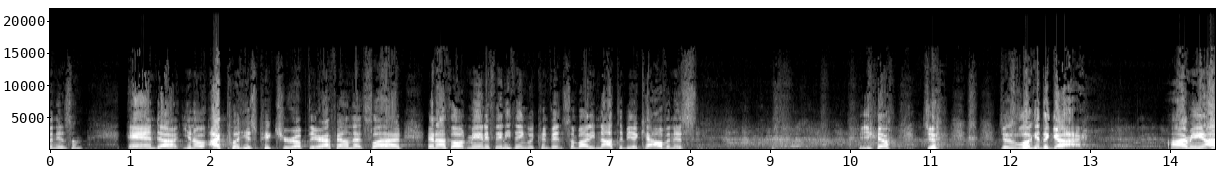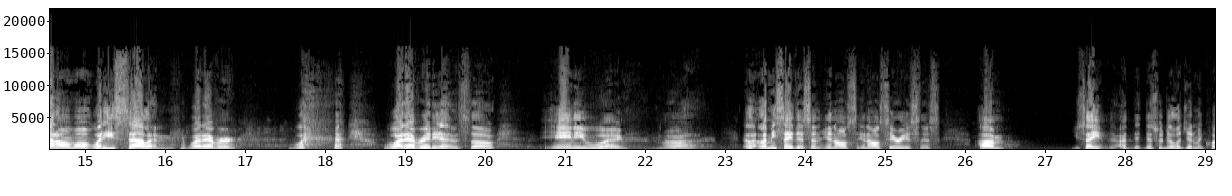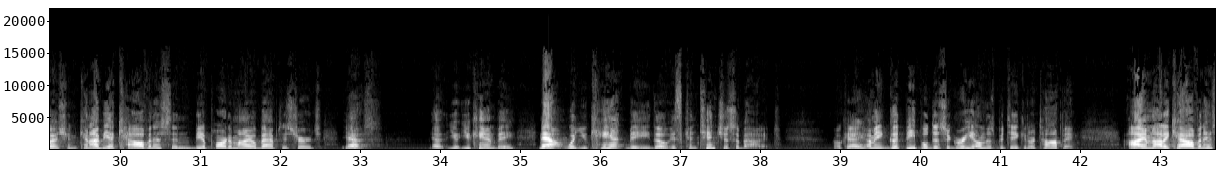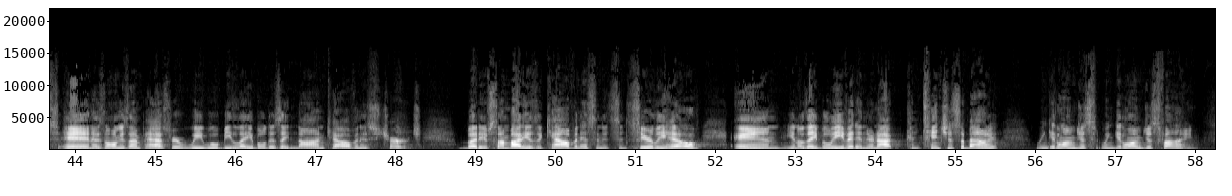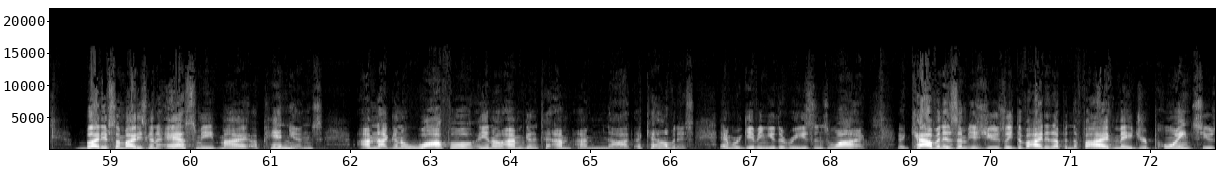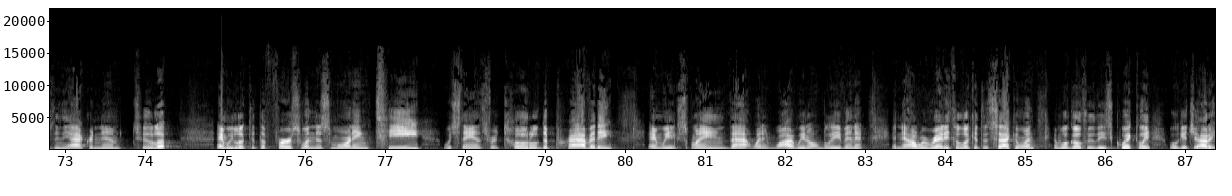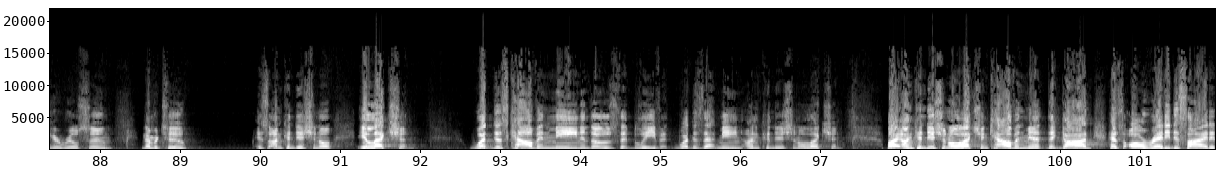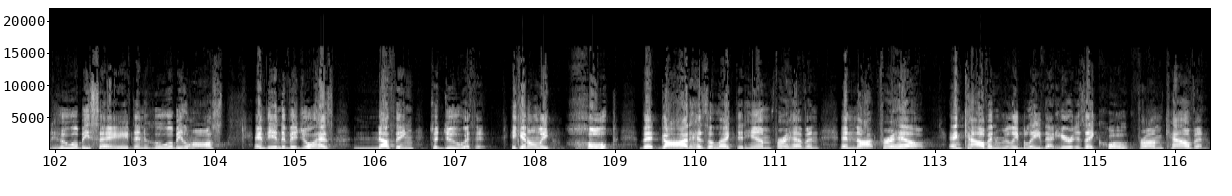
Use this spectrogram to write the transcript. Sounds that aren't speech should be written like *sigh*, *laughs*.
Calvinism. And, uh, you know, I put his picture up there. I found that slide, and I thought, man, if anything would convince somebody not to be a Calvinist, *laughs* you know, just, just look at the guy. I mean, I don't want what he's selling, whatever, *laughs* whatever it is. So, anyway, uh, let me say this in, in, all, in all seriousness. Um, you say, uh, this would be a legitimate question. Can I be a Calvinist and be a part of Myo Baptist Church? Yes. Yeah, you, you can be. Now, what you can't be, though, is contentious about it. Okay? I mean, good people disagree on this particular topic. I am not a Calvinist, and as long as I'm pastor, we will be labeled as a non Calvinist church. But if somebody is a Calvinist and it's sincerely held, and you know they believe it and they're not contentious about it, we can get along just we can get along just fine. But if somebody's going to ask me my opinions, I'm not going to waffle. You know, I'm going to. I'm I'm not a Calvinist, and we're giving you the reasons why. Uh, Calvinism is usually divided up into five major points using the acronym TULIP. And we looked at the first one this morning, T, which stands for total depravity and we explained that one and why we don't believe in it. And now we're ready to look at the second one, and we'll go through these quickly. We'll get you out of here real soon. Number two is unconditional election. What does Calvin mean in those that believe it? What does that mean, unconditional election? By unconditional election, Calvin meant that God has already decided who will be saved and who will be lost, and the individual has nothing to do with it. He can only hope that God has elected him for heaven and not for hell. And Calvin really believed that. Here is a quote from Calvin.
